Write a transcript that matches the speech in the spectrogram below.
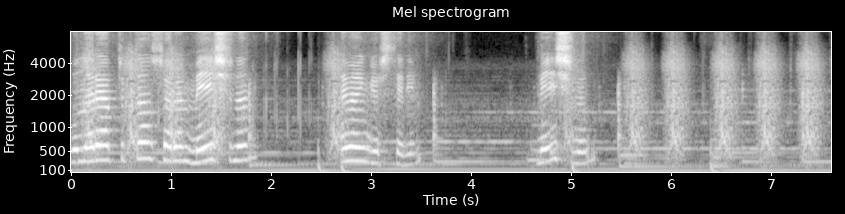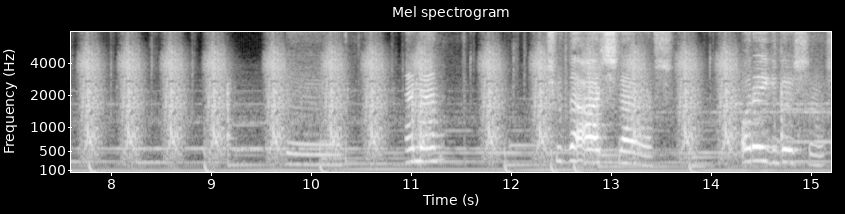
Bunları yaptıktan sonra Mansion'ın hemen göstereyim. Mansion'ın hemen şurada ağaçlar var. Oraya gidiyorsunuz.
